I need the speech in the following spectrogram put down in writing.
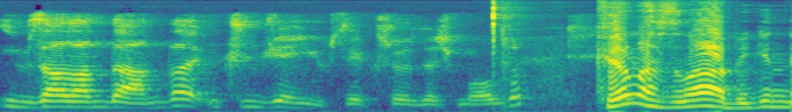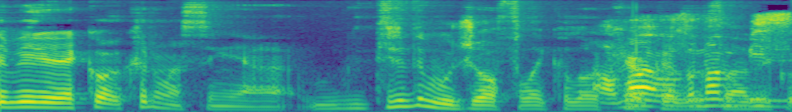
imzalandığı anda üçüncü en yüksek sözleşme oldu. Kırmasın abi. Günde bir rekor kırmasın ya. Bitirdi bu Joe Flacco. Ama o zaman biz,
